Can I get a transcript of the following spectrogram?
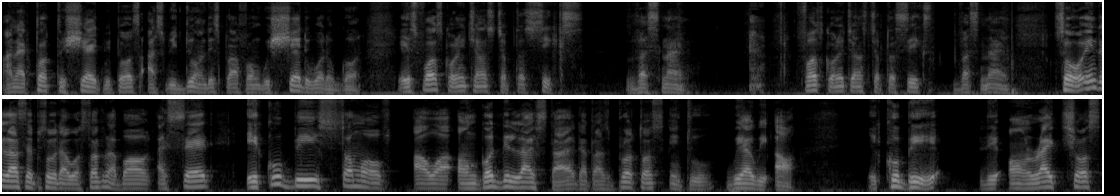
and I thought to share it with us as we do on this platform. We share the word of God. It's First Corinthians chapter 6, verse 9. First Corinthians chapter 6, verse 9. So in the last episode I was talking about, I said it could be some of our ungodly lifestyle that has brought us into where we are. It could be the unrighteous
